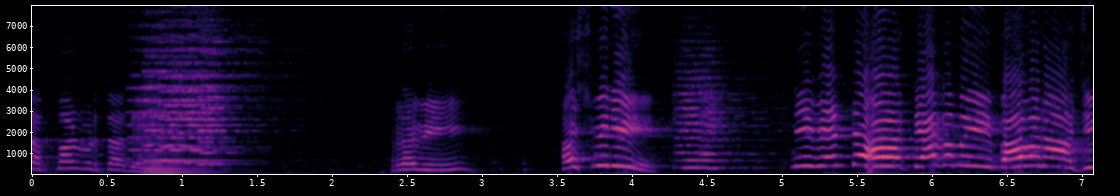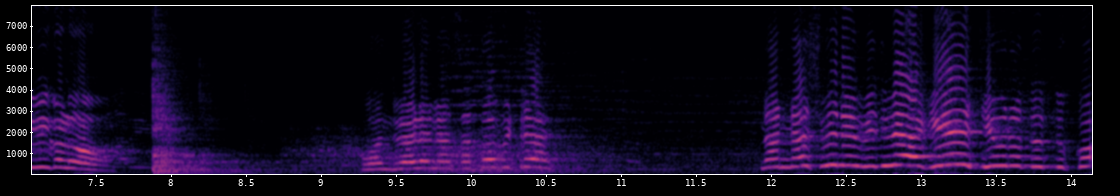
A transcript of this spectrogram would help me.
ತಪ್ಪು ಮಾಡ್ಬಿಡ್ತಾ ಇದೆ. ರವಿ, ಅಶ್ವಿನಿ ನೀವೆಂತಹ ತ್ಯಾಗಮಯಿ ಭಾವನಾ ಜೀವಿಗಳು? ಒಂದ್ ವೇಳೆ ನಾನು ಸತ್ತೋಗ್ಬಿಟ್ರೆ ನನ್ನ ಅಶ್ವಿನಿ ವಿಧವೆಯಾಗಿ ಜೀವನದುದ್ದಕ್ಕೂ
